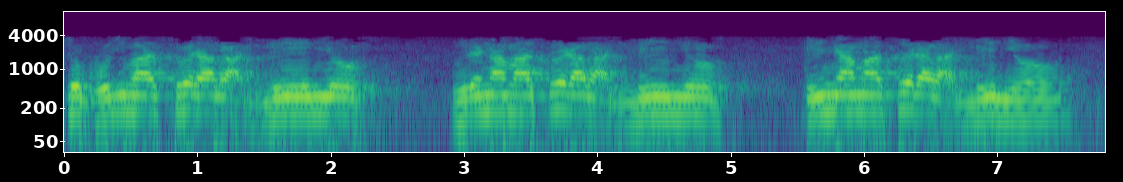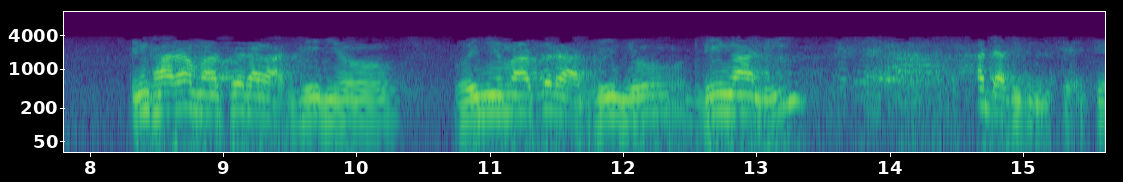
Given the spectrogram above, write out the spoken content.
ကျုပ်ကိုကြီးမှာဆွဲတာက၄မျိုးဝေဒနာမှာဆွဲတာက၄မျိုးဒီညာမှာဆွဲတာက၄မျိုးသင်္ခါရမှာဆွဲတာက၄မျိုးဝိညာဉ်မှာဆွဲတာ၄မျိုး၄ငါးလီအတ္တဒိဋ္ဌိနဲ့အခြေ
